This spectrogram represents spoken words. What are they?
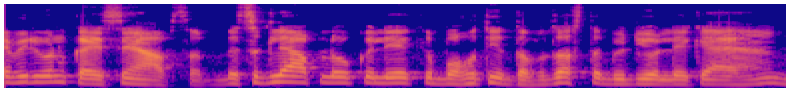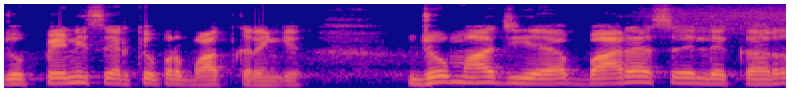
एवरीवन, कैसे हैं आप सब? बेसिकली आप लोगों के लिए एक बहुत ही ज़बरदस्त वीडियो लेके आए हैं, जो पेनी शेयर के ऊपर बात करेंगे। जो माँ जी है, बारह से लेकर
